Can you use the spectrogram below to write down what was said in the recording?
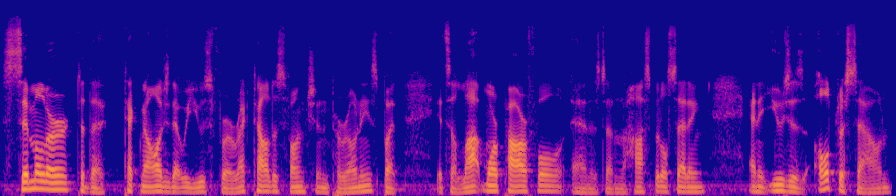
similar to the technology that we use for erectile dysfunction in Peyronie's, but it's a lot more powerful and it's done in a hospital setting, and it uses ultrasound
